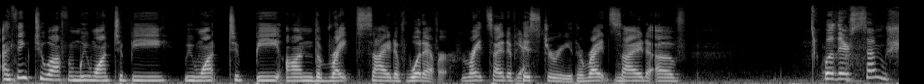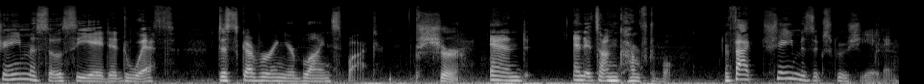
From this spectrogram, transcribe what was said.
I think too often we want to be we want to be on the right side of whatever, right side of Yes. history, the right mm. side of Well, there's some shame associated with discovering your blind spot, sure. and and it's uncomfortable. In fact, shame is excruciating.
